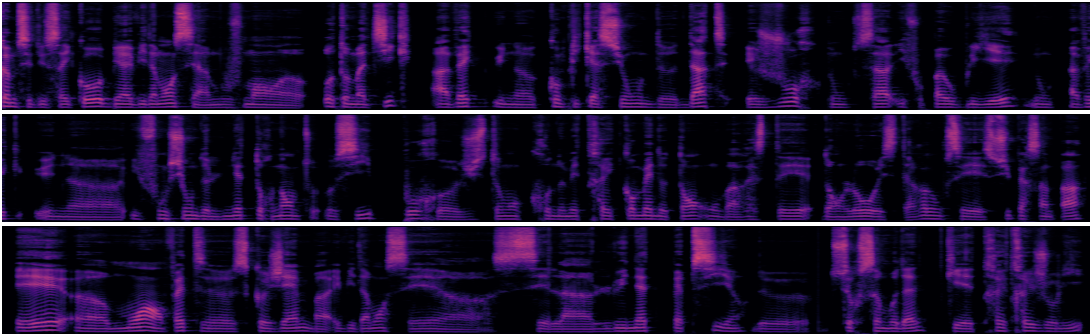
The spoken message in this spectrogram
Comme c'est du Seiko, bien évidemment, c'est un mouvement, heu, automatique avec une, complication de date et jour. Donc ça, il faut pas oublier. Donc avec une, heu, une fonction de lunette tournante aussi pour, heu, justement chronométrer combien de temps on va rester dans l'eau et cetera. Donc c'est super sympa et moi, en fait, ce que j'aime, bah, évidemment, c'est, c'est la lunette Pepsi, hein, de sur ce modèle qui est très, très jolie.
